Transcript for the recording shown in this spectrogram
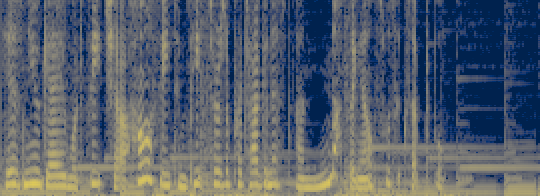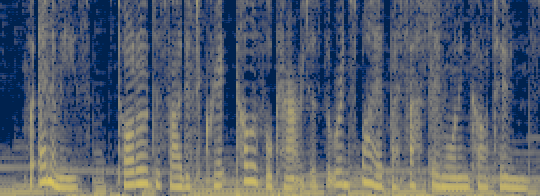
His new game would feature a half-eaten pizza as a protagonist and nothing else was acceptable. For enemies, Toru decided to create colourful characters that were inspired by Saturday morning cartoons.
